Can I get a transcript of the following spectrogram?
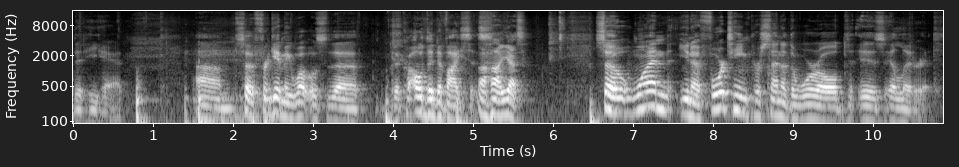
that he had. Um, so forgive me. What was the the oh the devices? Uh huh. Yes. So one, you know, fourteen percent of the world is illiterate,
